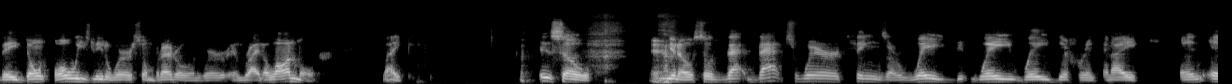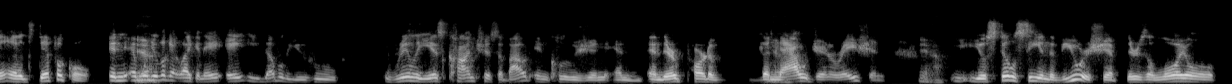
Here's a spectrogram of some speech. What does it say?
they don't always need to wear a sombrero and wear and ride a lawnmower. Like, so Yeah. You know, so that that's where things are way, way, way different. And I and and it's difficult. And, and yeah. when you look at like an AEW who really is conscious about inclusion and and they're part of the yeah. now generation, yeah, you'll still see in the viewership there's a loyal,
